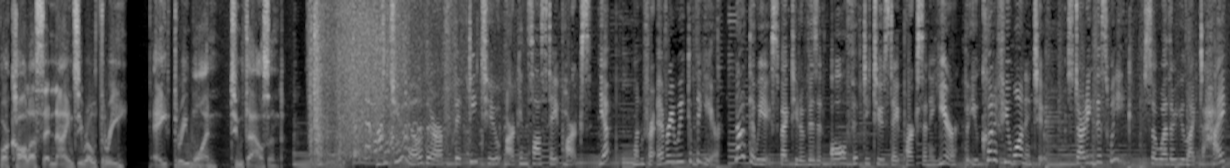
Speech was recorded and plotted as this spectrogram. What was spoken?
or call us at 903 831 2000. Did you know there are 52 Arkansas state parks? Yep, one for every week of the year. Not that we expect you to visit all 52 state parks in a year, but you could if you wanted to, starting this week. So whether you like to hike,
